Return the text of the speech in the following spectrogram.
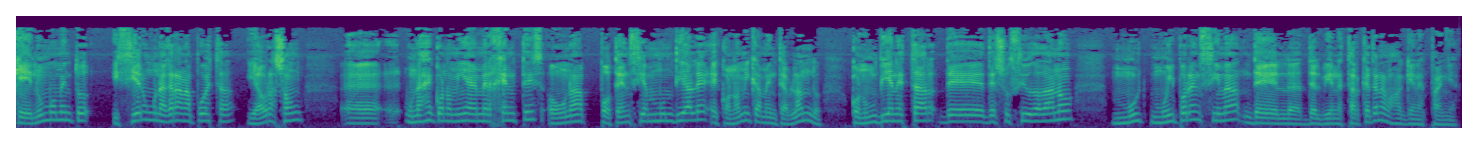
que en un momento hicieron una gran apuesta y ahora son eh, unas economías emergentes o unas potencias mundiales económicamente hablando, con un bienestar de, de sus ciudadanos muy, muy por encima del, del bienestar que tenemos aquí en España.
